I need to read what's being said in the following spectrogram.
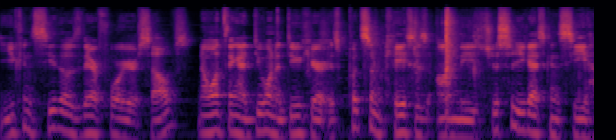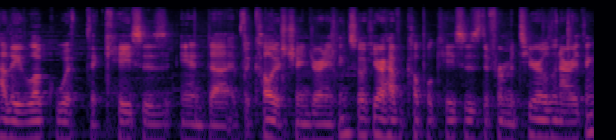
you can see those there for yourselves. Now, one thing I do want to do here is put some cases on these just so you guys can see how they look with the cases and uh, if the colors change or anything. So here I have a couple cases, different materials and everything.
